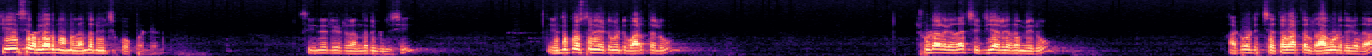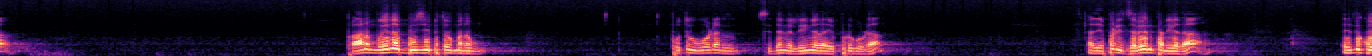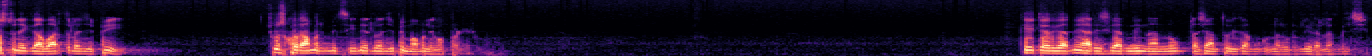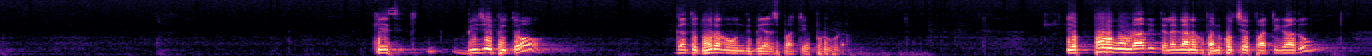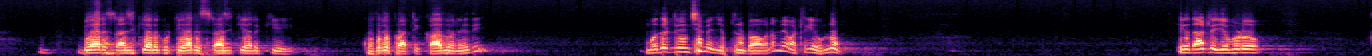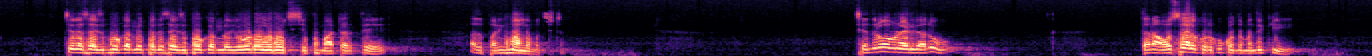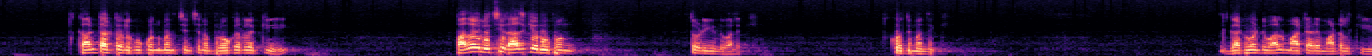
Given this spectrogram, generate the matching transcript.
కేసీఆర్ గారు మమ్మల్ని అందరూ పిలిచి కోప్పడ్డాడు. సీనియర్ లీడర్ అందరిని పిలిచి ఎందుకు వస్తున్నాయి అటువంటి వార్తలు? చూడాలి కదా చెక్ చేయాలి కదా మీరు? అటువంటి చెత్త వార్తలు రాకూడదు కదా? ప్రాణం పోయిన బీజేపీతో మనం పొత్తు పోవడానికి సిద్ధంగా లేం కదా ఎప్పుడు కూడా? అది ఎప్పటికి జరగని పని కదా? ఎందుకు వస్తున్నాయి ఆ వార్తలు అని చెప్పి చూసుకోరా మరి మీరు సీనియర్లు అని చెప్పి మమ్మల్ని ఇవ్వపడ్డాడు కేటీఆర్ గారిని హరీష్ గారిని నన్ను ప్రశాంత్ ఇంకా నలుగురు లీడర్లను పిలిచి. కేసీ బీజేపీతో గంత దూరంగా ఉంది బీఆర్ఎస్ పార్టీ ఎప్పుడు కూడా. ఎప్పుడు కూడా అది తెలంగాణకు పనికొచ్చే పార్టీ కాదు. బీఆర్ఎస్ రాజకీయాలకు టీఆర్ఎస్ రాజకీయాలకి కుదిరే పార్టీ కాదు అనేది మొదటి నుంచి మేము చెప్తున్న భావన. మేము అట్లాగే ఉన్నాం. ఇక దాంట్లో ఎవడో చిన్న సైజు బ్రోకర్లు పెద్ద సైజు బ్రోకర్లు ఎవడో ఎవడో వచ్చి చెప్పి మాట్లాడితే అది పనికి మళ్ళీ వచ్చటం చంద్రబాబు నాయుడు గారు తన అవసరాల కొరకు కొంతమందికి కాంట్రాక్టర్లకు కొంతమంది చిన్న చిన్న బ్రోకర్లకి పదవులు ఇచ్చి రాజకీయ రూపం తొడిగిండు వాళ్ళకి కొద్దిమందికి అటువంటి వాళ్ళు మాట్లాడే మాటలకి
